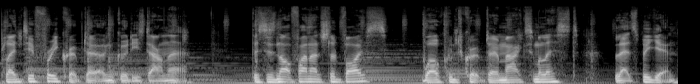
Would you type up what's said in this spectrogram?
Plenty of free crypto and goodies down there. This is not financial advice. Welcome to Crypto Maximalist. Let's begin.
